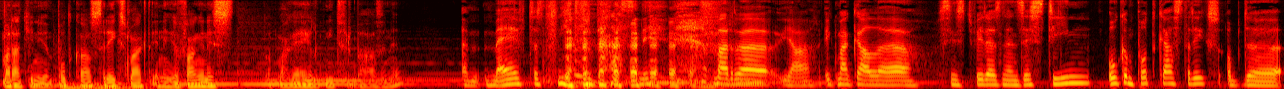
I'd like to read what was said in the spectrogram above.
Maar dat je nu een podcastreeks maakt in een gevangenis, dat mag eigenlijk niet verbazen, hè? Uh, mij heeft het niet verbaasd, nee. Maar uh, ja, ik maak al uh, sinds 2016 ook een podcastreeks op de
